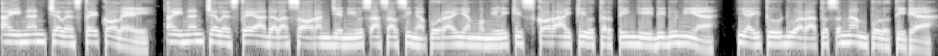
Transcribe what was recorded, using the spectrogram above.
Ainan Celeste Coley Ainan Celeste adalah seorang jenius asal Singapura yang memiliki skor IQ tertinggi di dunia, yaitu 263.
